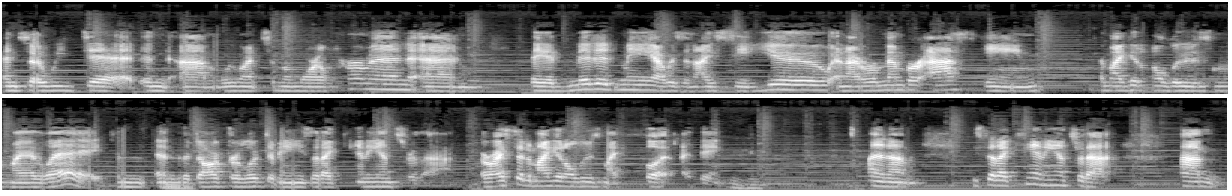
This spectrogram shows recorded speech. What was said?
And so we did. And um, we went to Memorial Hermann and they admitted me. I was in ICU. And I remember asking, am I going to lose my leg? And, and the doctor looked at me and he said, I can't answer that. Or I said, am I going to lose my foot? I think. Mhm. And um, he said, I can't answer that. Um,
